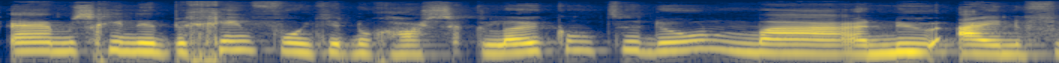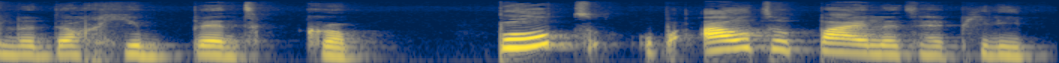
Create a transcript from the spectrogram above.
En misschien in het begin vond je het nog hartstikke leuk om te doen. Maar nu, einde van de dag, je bent kapot. Op autopilot heb je die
